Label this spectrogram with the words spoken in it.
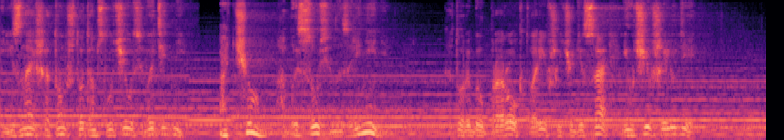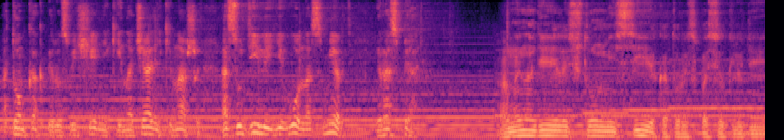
и не знаешь о том, что там случилось в эти дни? О чем? Об Иисусе Назарянине, который был пророк, творивший чудеса и учивший людей. О том, как первосвященники и начальники наши осудили его на смерть и распяли. А мы надеялись, что он Мессия, который спасет людей.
